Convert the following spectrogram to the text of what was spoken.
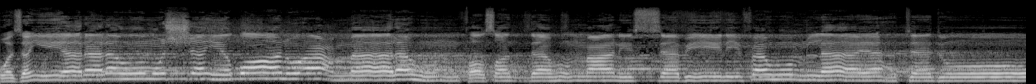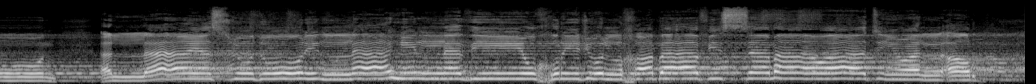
وزين لهم الشيطان أعمالهم فصدهم عن السبيل فهم لا يهتدون. ألا يسجدوا لله الذي يخرج الخبأ في السماوات والأرض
